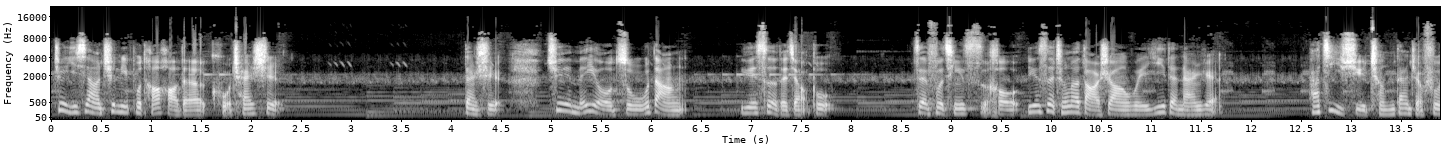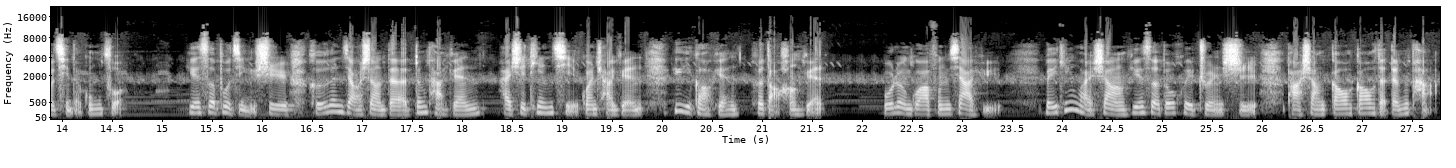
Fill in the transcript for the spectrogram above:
这一项吃力不讨好的苦差事，但是却没有阻挡约瑟的脚步。在父亲死后，约瑟成了岛上唯一的男人，他继续承担着父亲的工作。约瑟不仅是河恩角上的灯塔员，还是天气观察员、预告员和导航员。无论刮风下雨，每天晚上约瑟都会准时爬上高高的灯塔，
